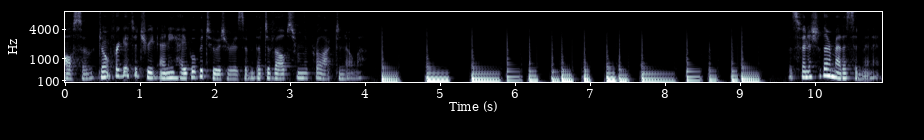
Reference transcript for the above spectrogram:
Also, don't forget to treat any hypopituitarism that develops from the prolactinoma. Let's finish with our medicine minute.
